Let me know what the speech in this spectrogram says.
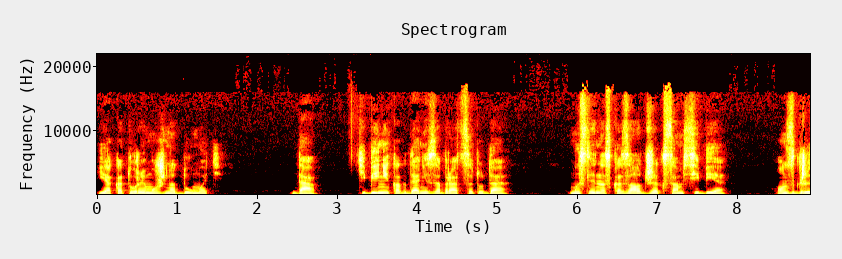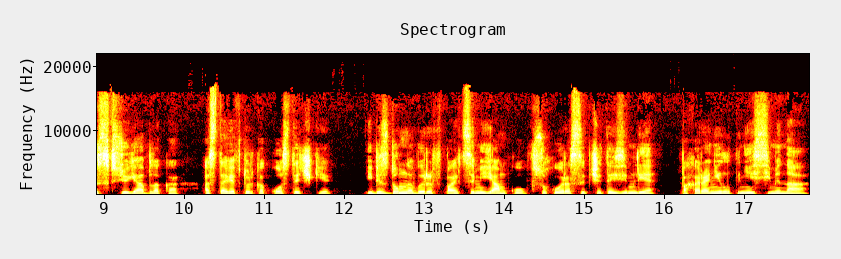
и о которой можно думать. «Да, тебе никогда не забраться туда», — мысленно сказал Джек сам себе. Он сгрыз все яблоко, оставив только косточки — и, бездумно вырыв пальцами ямку в сухой рассыпчатой земле, похоронил в ней семена.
